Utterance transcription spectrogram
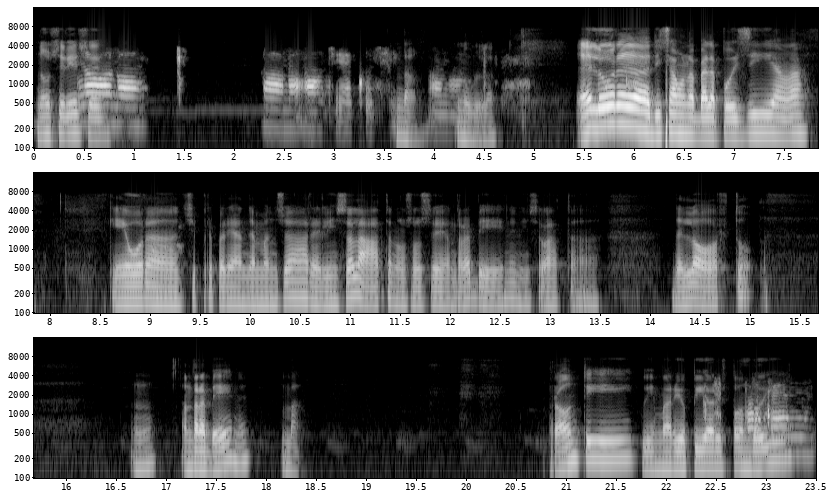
Non si riesce... no, no. No, no, oggi è così. No, No, no. nulla. E allora diciamo una bella poesia, va? Che ora ci prepariamo da mangiare l'insalata, non so se andrà bene, l'insalata dell'orto. Mm? Andrà bene? Ma. Pronti? Qui Mario Pio rispondo io.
